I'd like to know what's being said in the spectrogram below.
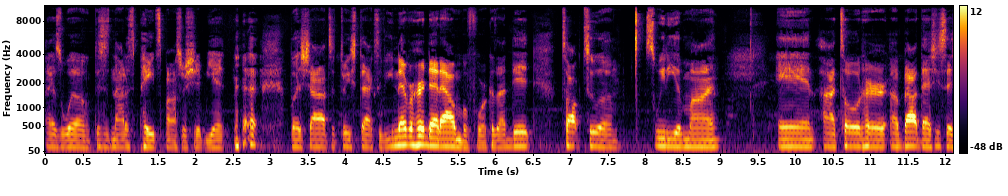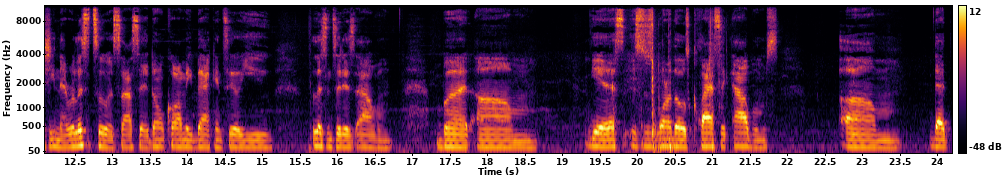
as well. This is not a paid sponsorship yet, but shout out to Three Stacks. If you never heard that album before, because I did talk to a sweetie of mine and I told her about that. She said she never listened to it. So I said, don't call me back until you listen to this album. But um, yeah, this, is one of those classic albums um, that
